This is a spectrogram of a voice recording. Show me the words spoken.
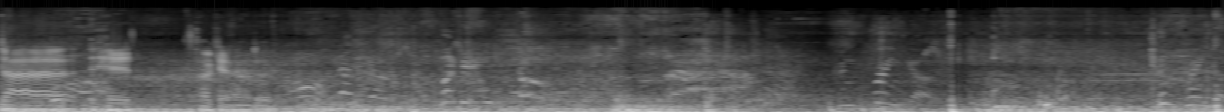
That uh, hit. Okay, now I did. Confringo! Confringo!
